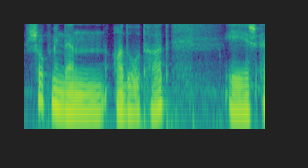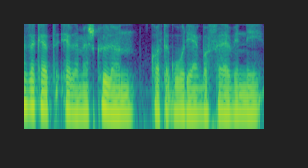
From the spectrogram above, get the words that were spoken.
sok minden adódhat, és ezeket érdemes külön kategóriákba felvinni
